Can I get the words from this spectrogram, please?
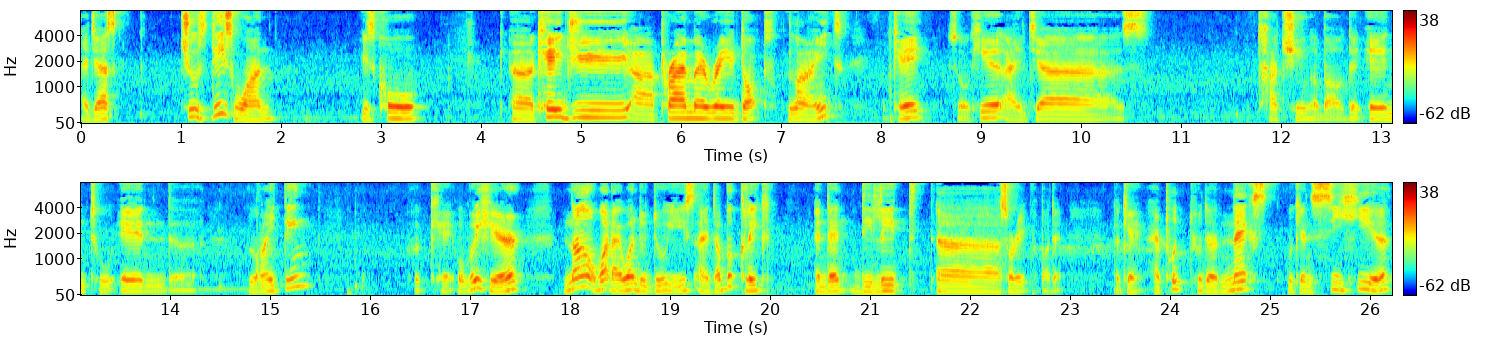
i just choose this one. Is called uh, kg uh, primary dot light. Okay? So here i just touching about the end to end uh, lighting. Okay over here. Now what I want to do is I double click and then delete uh, sorry about that. Okay I put to the next we can see here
